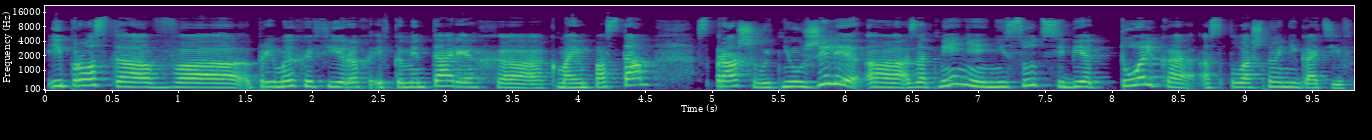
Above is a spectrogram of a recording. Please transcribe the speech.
и просто в прямых эфирах и в комментариях э, к моим постам спрашивают, неужели э, затмения несут себе только сплошной негатив?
